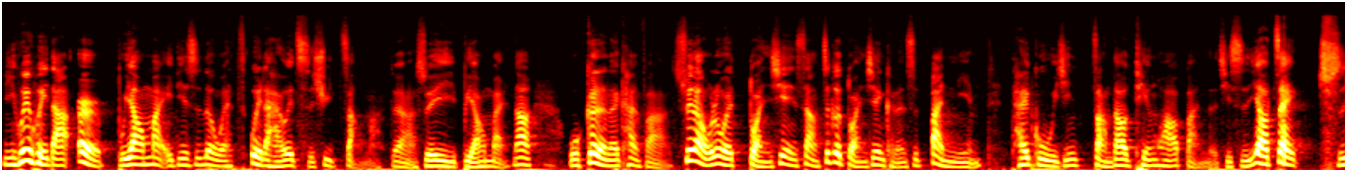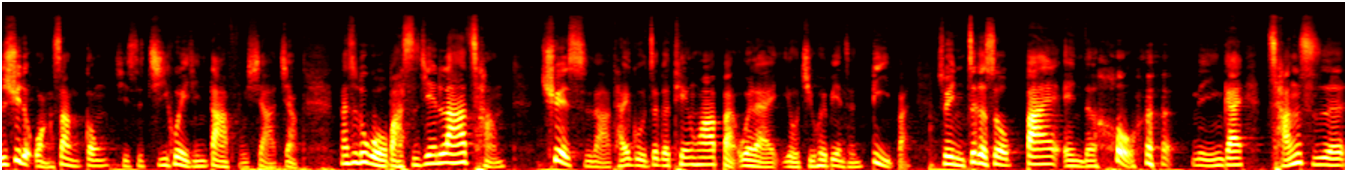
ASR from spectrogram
你会回答二不要卖，一定是认为未来还会持续涨嘛，对啊，所以不要卖。那我个人的看法，虽然我认为短线上这个短线可能是半年。台股已经涨到天花板了，其实要再持续的往上攻，其实机会已经大幅下降。但是如果我把时间拉长，确实啦，台股这个天花板未来有机会变成地板，所以你这个时候 buy and hold，你应该长时的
